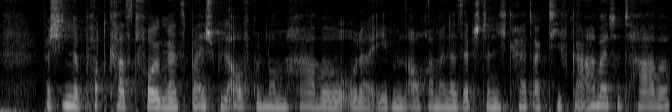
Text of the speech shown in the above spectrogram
verschiedene Podcast-Folgen als Beispiel aufgenommen habe oder eben auch an meiner Selbstständigkeit aktiv gearbeitet habe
